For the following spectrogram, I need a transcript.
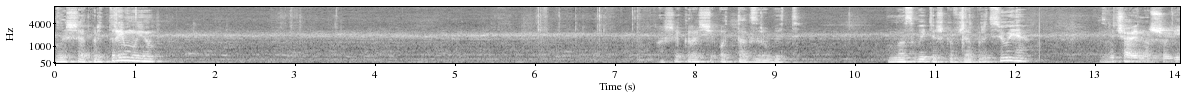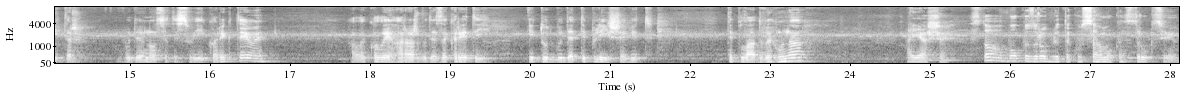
лише притримую. Ще краще отак зробити. У нас витяжка вже працює. Звичайно, що вітер буде вносити свої корективи. Але коли гараж буде закритий і тут буде тепліше від тепла двигуна, а я ще з того боку зроблю таку саму конструкцію.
